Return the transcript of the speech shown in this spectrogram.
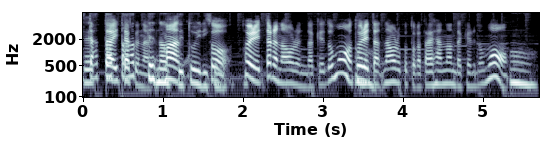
絶対痛くなる。ってなってトイレ行くの？そう。トイレ行ったら治るんだけどもトイレたら治ることが大変なんだけれども、うん。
